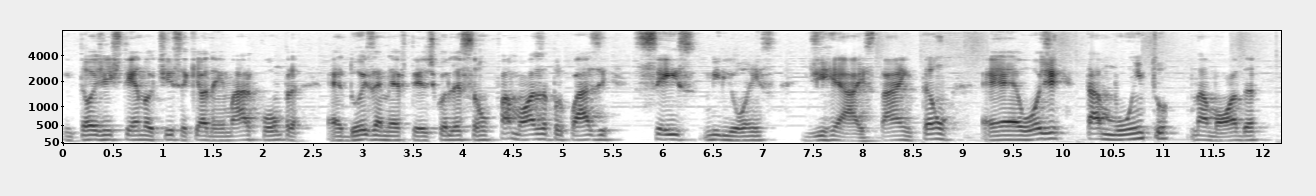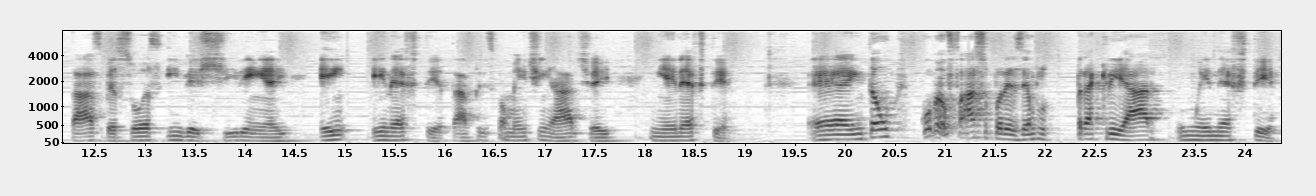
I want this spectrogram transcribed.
Então a gente tem a notícia aqui, ó, Neymar compra é, dois NFTs de coleção famosa por quase 6 milhões de reais, tá? Então, é, hoje tá muito na moda, tá? As pessoas investirem aí em NFT, tá? Principalmente em arte aí, em NFT. É, então, como eu faço, por exemplo, para criar um NFT?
